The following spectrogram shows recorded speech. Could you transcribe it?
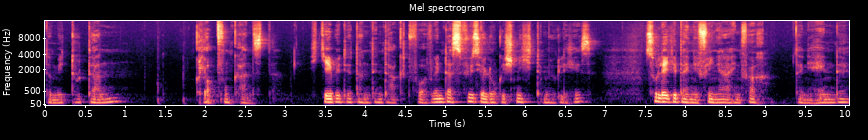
damit du dann klopfen kannst. Ich gebe dir dann den Takt vor. Wenn das physiologisch nicht möglich ist, so lege deine Finger einfach, deine Hände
